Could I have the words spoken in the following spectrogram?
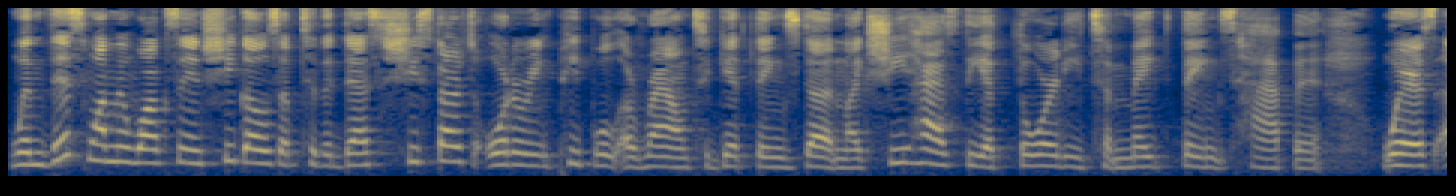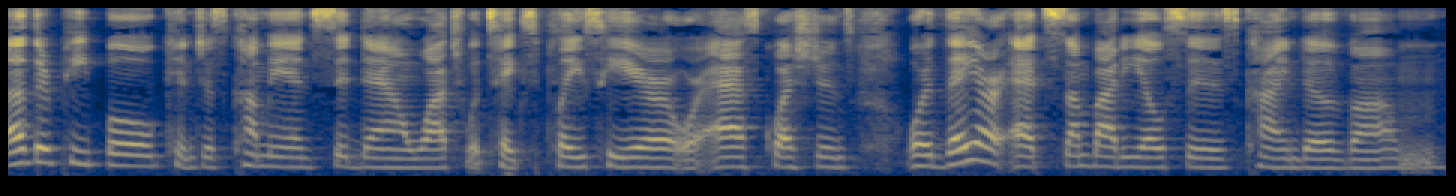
When this woman walks in, she goes up to the desk. She starts ordering people around to get things done. Like she has the authority to make things happen. Whereas other people can just come in, sit down, watch what takes place here, or ask questions, or they are at somebody else's kind of um,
